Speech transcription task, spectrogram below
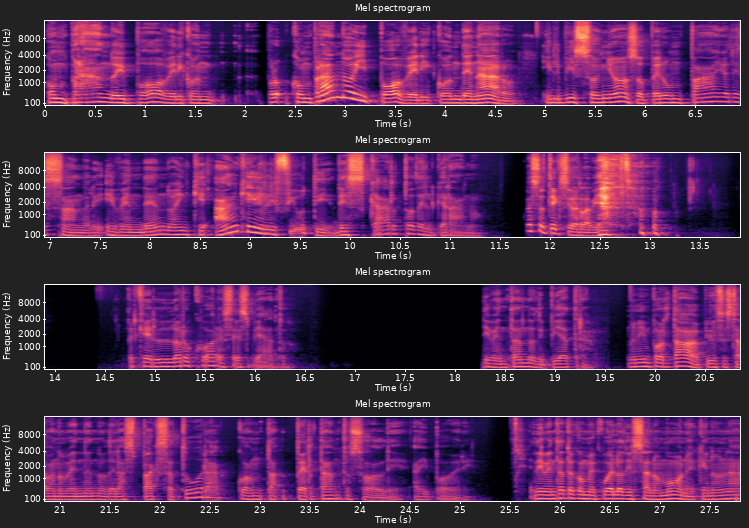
Comprando i poveri con, comprando i poveri con denaro, il bisognoso per un paio di sandali e vendendo anche, anche i rifiuti di scarto del grano. Questo tizio è arrabbiato perché il loro cuore si è sviato diventando di pietra. Non importava più se stavano vendendo della spazzatura per tanto soldi ai poveri. È diventato come quello di Salomone che non,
